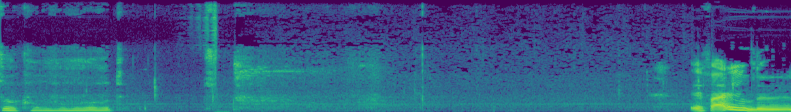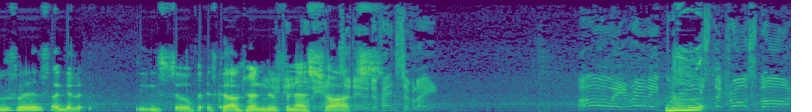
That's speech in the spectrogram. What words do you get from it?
So cold. If I lose this, I get it. He's so pissed because I'm trying to do finesse shots. Oh, he really mm. the crossbar.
